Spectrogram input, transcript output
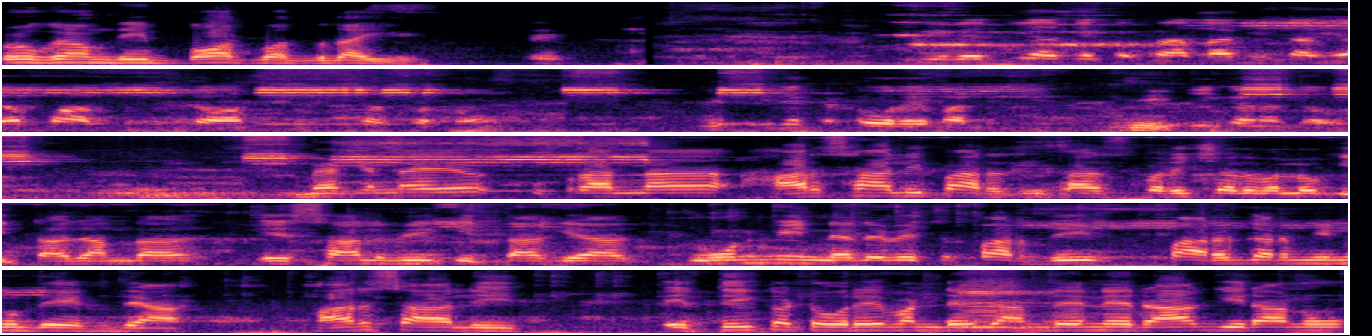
ਪ੍ਰੋਗਰਾਮ ਦੀ ਬਹੁਤ ਬਹੁਤ ਵਧਾਈ ਹੈ ਵੀਰੇ ਜੀ ਅੱਜ ਇੱਕ ਉਪਰਾਲਾ ਕੀਤਾ ਗਿਆ ਭਾਰਤ ਵਿਕਾਸ ਪਰਿਸ਼ਦ ਵੱਲੋਂ। ਮਿੱਟੀ ਦੇ ਕਟੋਰੇ ਬਣ ਕੇ। ਜੀ। ਕੀ ਕਹਿਣਾ ਚਾਹੋਗੇ? ਮੈਂ ਕਹਿੰਦਾ ਇਹ ਉਪਰਾਲਾ ਹਰ ਸਾਲ ਹੀ ਭਾਰਤ ਵਿਕਾਸ ਪਰਿਸ਼ਦ ਵੱਲੋਂ ਕੀਤਾ ਜਾਂਦਾ। ਇਸ ਸਾਲ ਵੀ ਕੀਤਾ ਗਿਆ। ਜੂਨ ਮਹੀਨੇ ਦੇ ਵਿੱਚ ਭਰਦੀ ਭਰ ਗਰਮੀ ਨੂੰ ਦੇਖਦਿਆਂ ਹਰ ਸਾਲ ਹੀ ਇੱਥੇ ਕਟੋਰੇ ਵੰਡੇ ਜਾਂਦੇ ਨੇ। ਰਾਹਗੀਰਾਂ ਨੂੰ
